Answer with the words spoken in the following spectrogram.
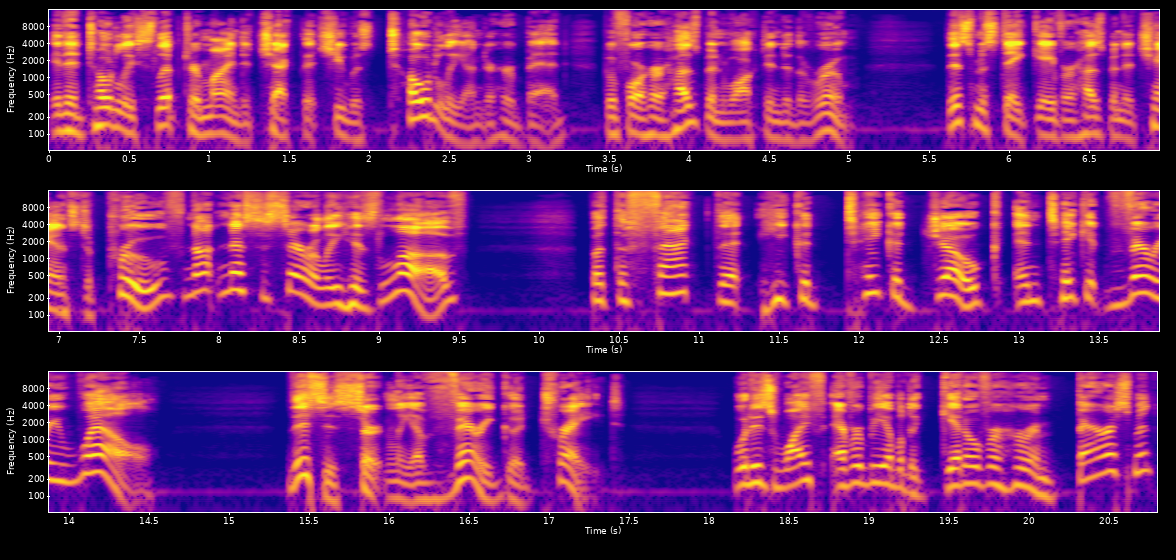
It had totally slipped her mind to check that she was totally under her bed before her husband walked into the room. This mistake gave her husband a chance to prove not necessarily his love, but the fact that he could take a joke and take it very well. This is certainly a very good trait. Would his wife ever be able to get over her embarrassment?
